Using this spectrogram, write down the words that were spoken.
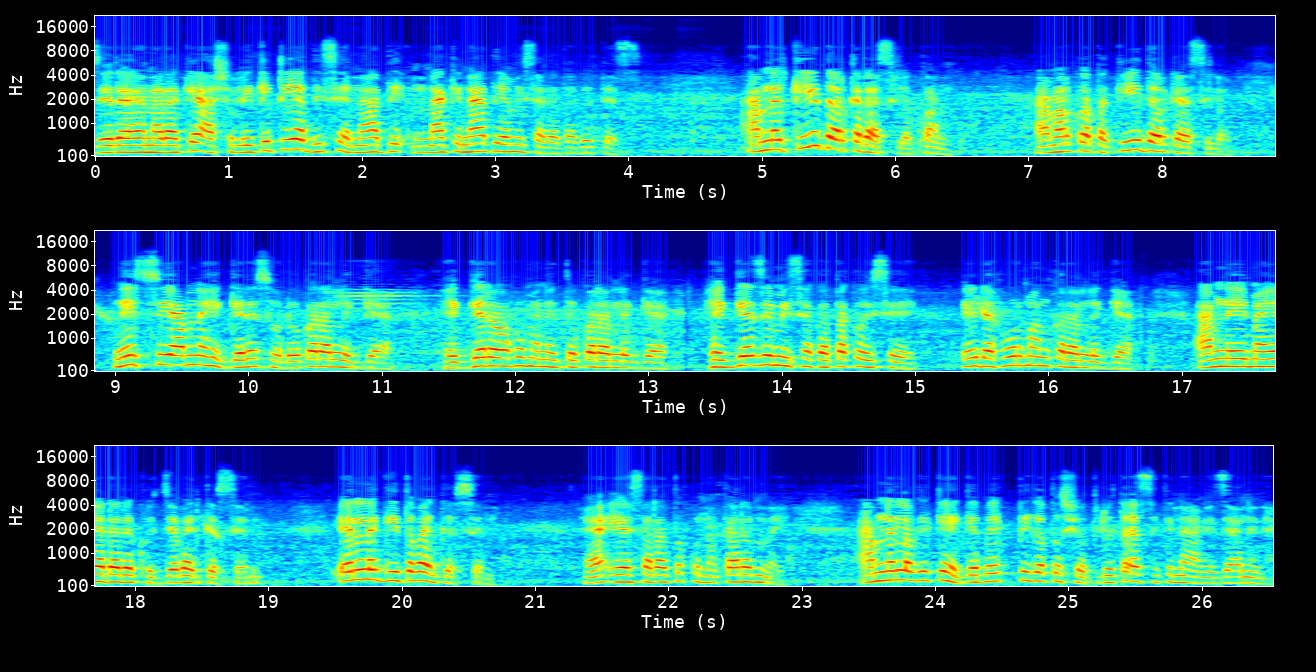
যে রেহানারা কি আসলে কি টিয়া দিছে, না দি, নাকি না দিয়ে মিশা কথা কইতেছে। আপনার কি দরকার আছিল, কন? আমার কথা কি দরকার ছিল নিশ্চয়ই আপনি হেগ্গেরে ছোট করার লাগিয়া, হেগ্গেরে অপমানিত করার লাগিয়া, হেগ্গে যে মিশা কথা কইছে এইটা প্রমাণ করার লাগিয়া আপনি এই মাইয়াডারে খুঁজে বাইর করছেন। এর লাগি তো বাইর করছেন। হ্যাঁ এছাড়া তো কোনো কারণ নাই। আপনার লগে কি হেগে ব্যক্তিগত শত্রুতা আছে কিনা আমি জানি না।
